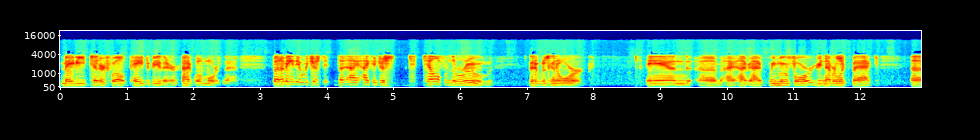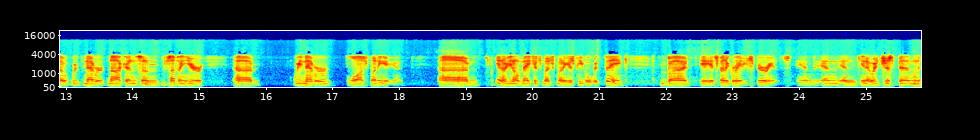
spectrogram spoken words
maybe 10 or 12 paid to be there. Uh, well, more than that. But I mean, it was just I, I could just tell from the room that it was going to work, and um, I, I, I, we move forward. We never looked back. Uh, we've never knock on some something here. Um, we never lost money again. Um, you know, you don't make as much money as people would think, but it's been a great experience. And, and, and, you know, it's just been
